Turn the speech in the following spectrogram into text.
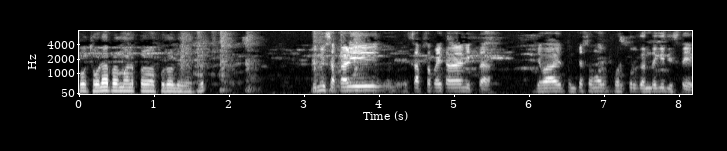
हो थोड्या प्रमाणात पुर- पुरवले जातात. तुम्ही सकाळी साफसफाई करायला निघता जेव्हा तुमच्यासमोर भरपूर गंदगी दिसते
